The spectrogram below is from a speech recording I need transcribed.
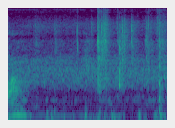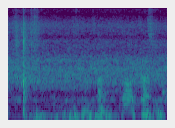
ว้าวหนึ่งพันร้อยเก้าสิบบาท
